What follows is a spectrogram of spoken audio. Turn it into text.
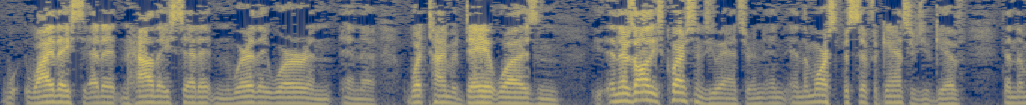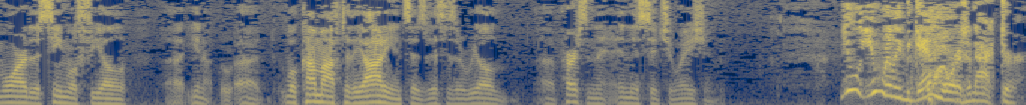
w- why they said it and how they said it and where they were and and uh, what time of day it was and and there's all these questions you answer, and, and, and the more specific answers you give, then the more the scene will feel, uh, you know, uh, will come off to the audience as this is a real uh, person in this situation. You you really began more as an actor.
